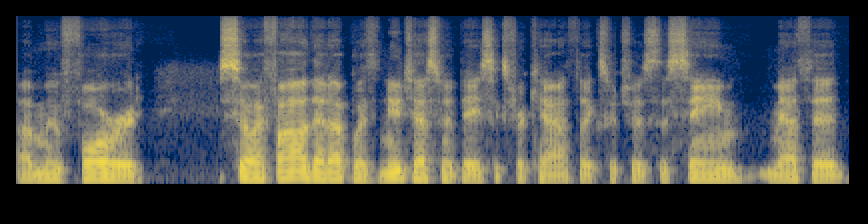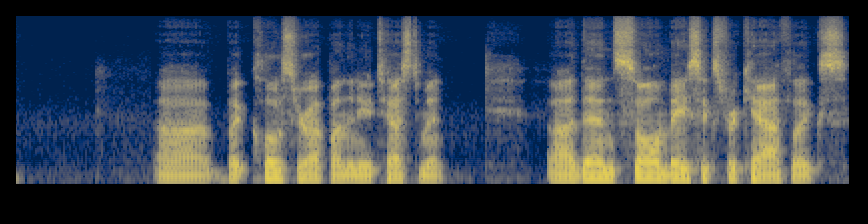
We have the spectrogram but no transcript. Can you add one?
uh, move forward. So I followed that up with New Testament Basics for Catholics, which was the same method, uh, but closer up on the New Testament. Uh, then Psalm Basics for Catholics,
